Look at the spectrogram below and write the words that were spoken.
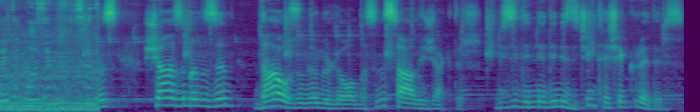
Bir şey yapar. Şanzımanınızın daha uzun ömürlü olmasını sağlayacaktır. Bizi dinlediğiniz için teşekkür ederiz.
